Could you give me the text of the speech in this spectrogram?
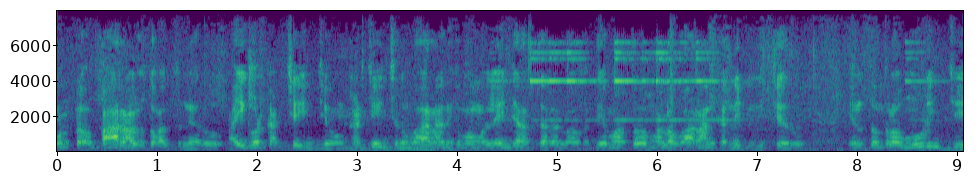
గుంట పారాలకు తోలుతున్నారు. అవి కూడా కట్ చేయించాం. కట్ చేయించిన వారానికి మమ్మల్ని ఏం చేస్తారన్న ఒక ధీమాతో మళ్ళీ వారానికి అన్ని బిగించారు ఇంతంతలో మూడించి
